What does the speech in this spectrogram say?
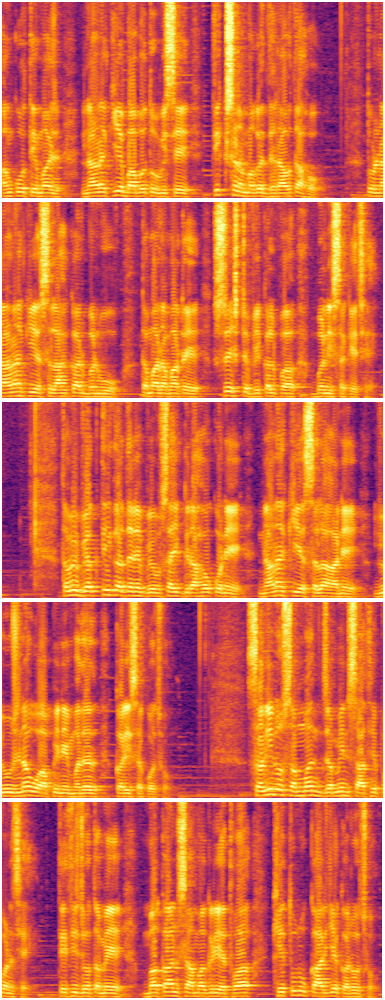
અંકો તેમજ નાણાકીય બાબતો વિશે તીક્ષ્ણ મગજ ધરાવતા હો, તો નાણાકીય સલાહકાર બનવું તમારા માટે શ્રેષ્ઠ વિકલ્પ બની શકે છે. તમે વ્યક્તિગત અને વ્યવસાયિક ગ્રાહકોને નાણાકીય સલાહ અને યોજનાઓ આપીને મદદ કરી શકો છો. શનિનો સંબંધ જમીન સાથે પણ છે. તેથી જો તમે મકાન સામગ્રી અથવા ખેતુનું કાર્ય કરો છો,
